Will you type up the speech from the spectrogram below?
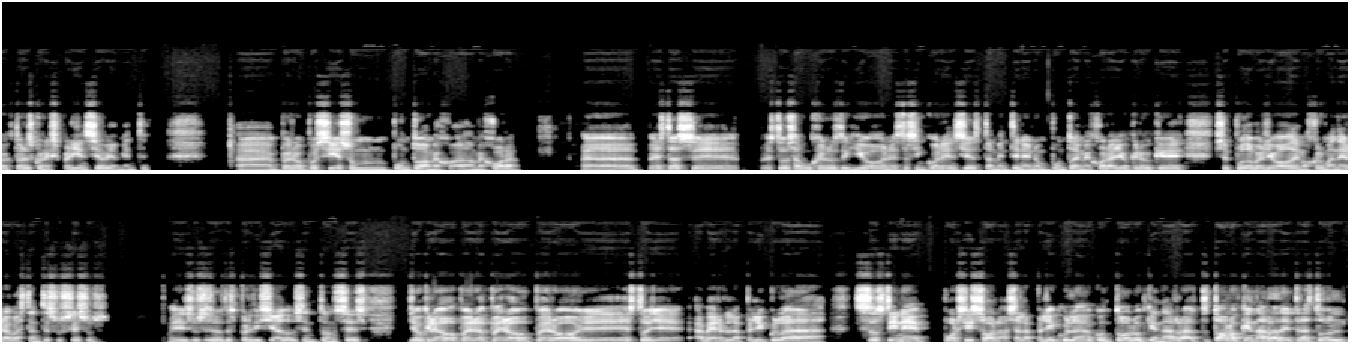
actores con experiencia, obviamente. Ah, pero pues sí es un punto a, a mejora. Eh, estas, eh, estos agujeros de guion, estas incoherencias también tienen un punto de mejora. Yo creo que se pudo haber llevado de mejor manera bastantes sucesos, eh, sucesos desperdiciados. Entonces, yo creo, pero, pero, pero, esto, a ver, la película se sostiene por sí sola. O sea, la película con todo lo que narra, todo lo que narra detrás, todo el,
